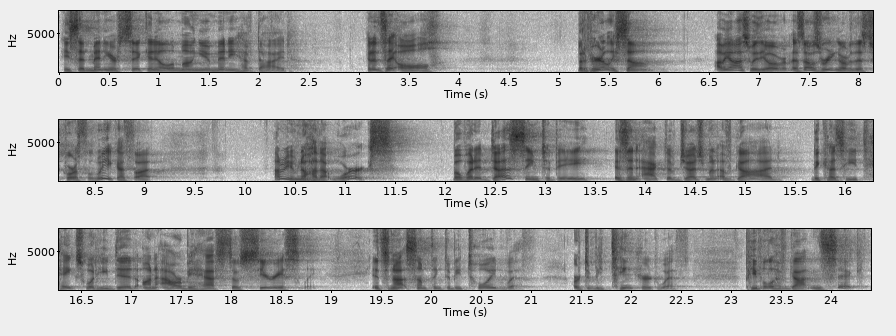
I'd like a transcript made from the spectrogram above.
He said, Many are sick and ill among you, many have died. He didn't say all, but apparently some. I'll be honest with you, over, as I was reading over this course of the week, I thought, I don't even know how that works. But what it does seem to be is an act of judgment of God because he takes what he did on our behalf so seriously. It's not something to be toyed with or to be tinkered with. People have gotten sick.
